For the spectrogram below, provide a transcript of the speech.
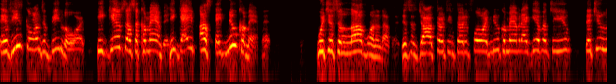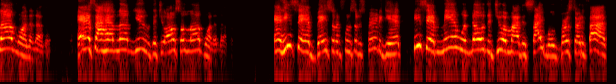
if he's going to be Lord, he gives us a commandment. He gave us a new commandment which is to love one another. This is John 13, 34, a new commandment I give unto you, that you love one another. As I have loved you, that you also love one another. And he said, based on the fruits of the spirit again, he said, men will know that you are my disciples, verse 35,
